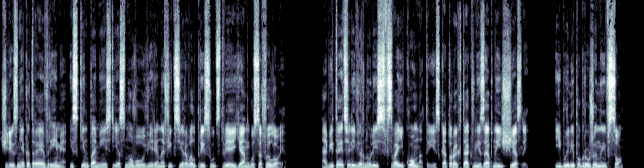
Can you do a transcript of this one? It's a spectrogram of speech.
Через некоторое время Искин поместья снова уверенно фиксировал присутствие Янгусов и Лоя. Обитатели вернулись в свои комнаты, из которых так внезапно исчезли, и были погружены в сон.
